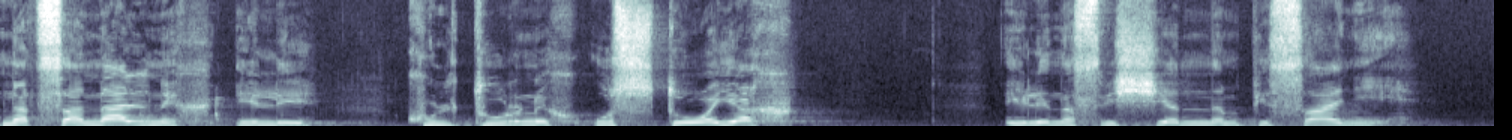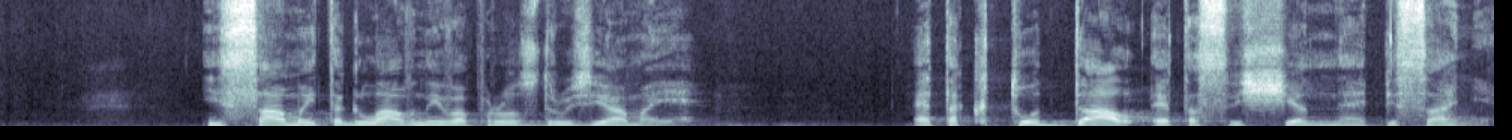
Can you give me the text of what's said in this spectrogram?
национальных или культурных устоях – или на священном писании. И самый-то главный вопрос, друзья мои, это кто дал это священное писание.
